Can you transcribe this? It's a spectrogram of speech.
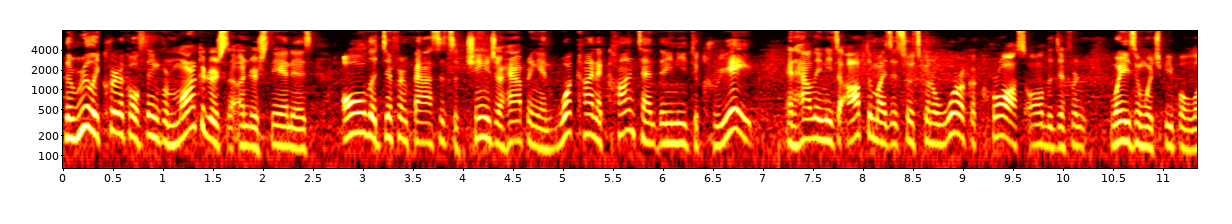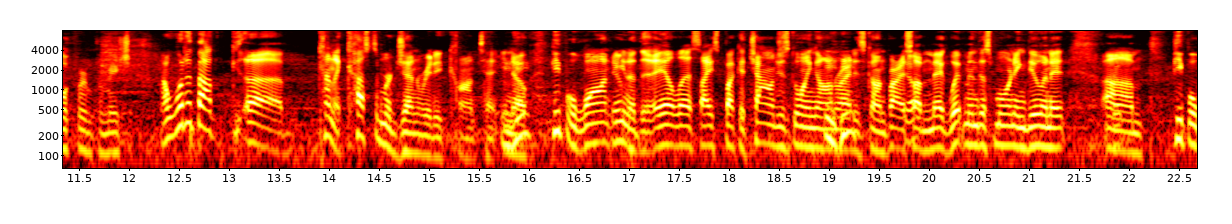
the really critical thing for marketers to understand is all the different facets of change are happening and what kind of content they need to create and how they need to optimize it so it's going to work across all the different ways in which people look for information. Now what about uh, kind of customer generated content. You mm -hmm. know, mm-hmm. people want, yep. you know, the ALS Ice Bucket Challenge is going on, mm -hmm. right? It's gone viral. Yep. I saw Meg Whitman this morning doing it. Um, yep. People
